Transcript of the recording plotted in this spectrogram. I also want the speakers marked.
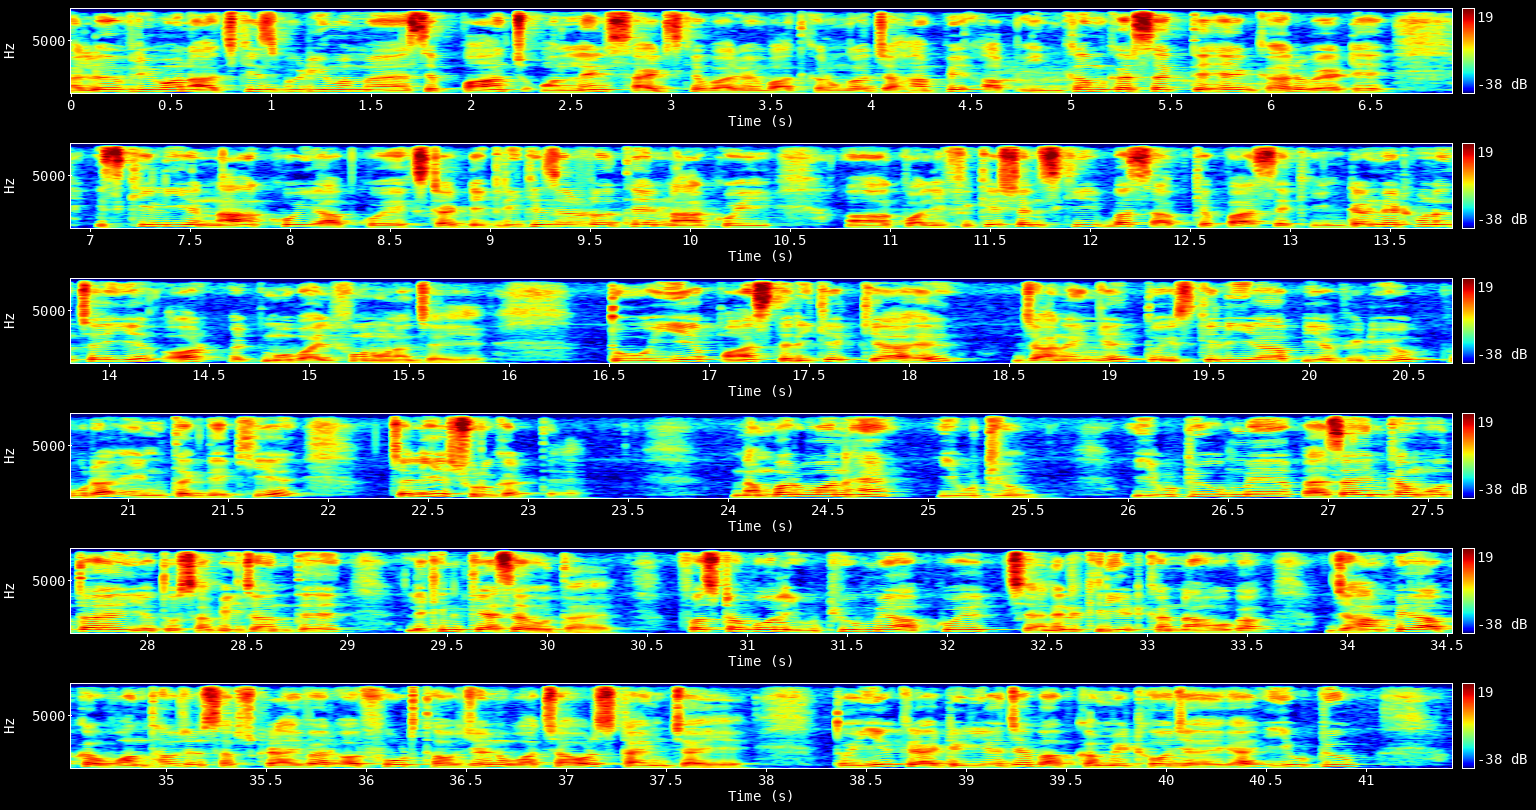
Speaker 1: Hello everyone आज के इस वीडियो में मैं ऐसे पाँच ऑनलाइन साइट्स के बारे में बात करूँगा, जहाँ पे आप इनकम कर सकते हैं, घर बैठे। इसके लिए ना कोई आपको एक्स्ट्रा डिग्री की ज़रूरत है, ना कोई क्वालिफ़िकेशंस की। बस आपके पास एक इंटरनेट होना चाहिए और एक मोबाइल फ़ोन होना चाहिए। तो ये पाँच तरीके क्या है, जानेंगे। तो इसके लिए आप ये वीडियो पूरा एंड तक देखिए। चलिए शुरू करते हैं। नंबर वन है यूट्यूब यूट्यूब में पैसा इनकम होता है, ये तो सभी जानते हैं, लेकिन कैसे होता है? फ़र्स्ट ऑफ़ ऑल यूट्यूब में आपको एक चैनल क्रिएट करना होगा, जहाँ पे आपका 1000 सब्सक्राइबर और 4000 वॉच आवर्स टाइम चाहिए। तो ये क्राइटेरिया जब आपका मिट हो जाएगा यूट्यूब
